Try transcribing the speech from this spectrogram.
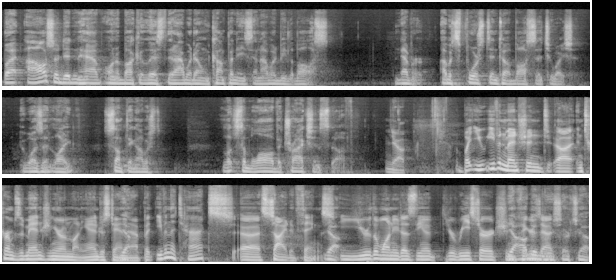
But I also didn't have on a bucket list that I would own companies and I would be the boss. Never. I was forced into a boss situation. It wasn't like something I was some law of attraction stuff. Yeah. But you even mentioned uh, in terms of managing your own money. I understand Yeah. that, but even the tax uh, side of things, Yeah. you're the one who does the your research and Yeah, figures out research, yeah.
